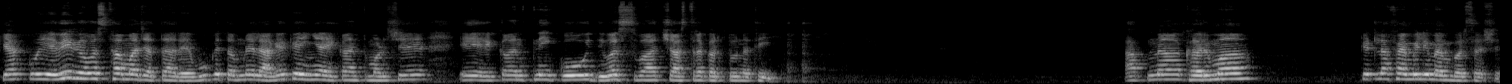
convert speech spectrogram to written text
ક્યાંક કોઈ એવી વ્યવસ્થામાં જતા રહેવું કે તમને લાગે કે અહીંયા એકાંત મળશે. એ એકાંતની કોઈ દિવસ વાત શાસ્ત્ર કરતું નથી. આપના ઘરમાં કેટલા ફેમિલી મેમ્બર્સ હશે?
